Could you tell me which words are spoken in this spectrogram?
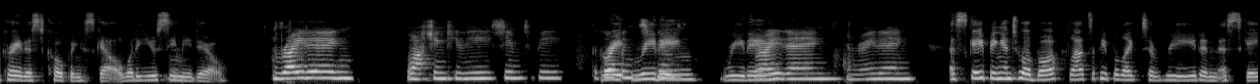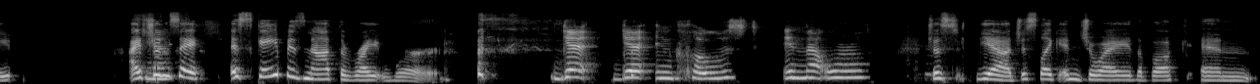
greatest coping skill? What do you see mm. me do? Writing, watching TV seem to be the coping Right, skills. reading, reading, writing, and reading. escaping into a book. Lots of people like to read and escape. I shouldn't say escape is not the right word. Get get enclosed in that world. just yeah just like enjoy the book. And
